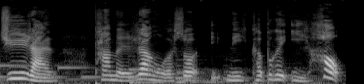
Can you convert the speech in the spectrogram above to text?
居然他们让我说，你可不可以以后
